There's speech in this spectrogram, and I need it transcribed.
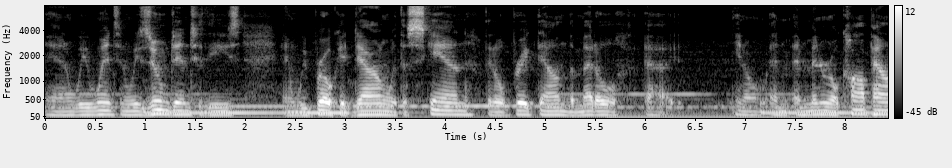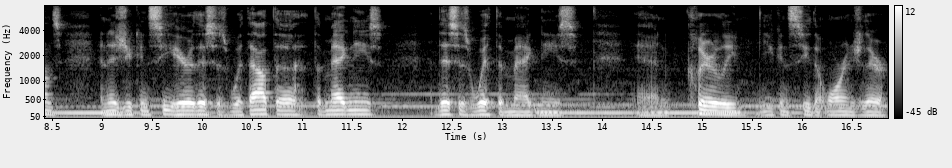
And we went and we zoomed into these and we broke it down with a scan that'll break down the metal uh, you know, and, and mineral compounds. And as you can see here, this is without the, the manganese. This is with the manganese. And clearly you can see the orange there.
